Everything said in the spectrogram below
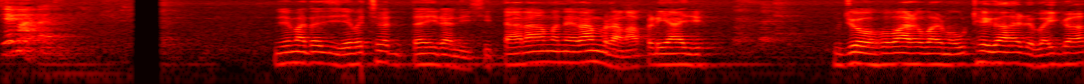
જય માતાજી. જય માતાજી, જય વચ્છત દૈરાની સીતારામ અને રામ રામ. આપણી આજ જો હવાર હવારમાં ઉઠેગા અને વૈગા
